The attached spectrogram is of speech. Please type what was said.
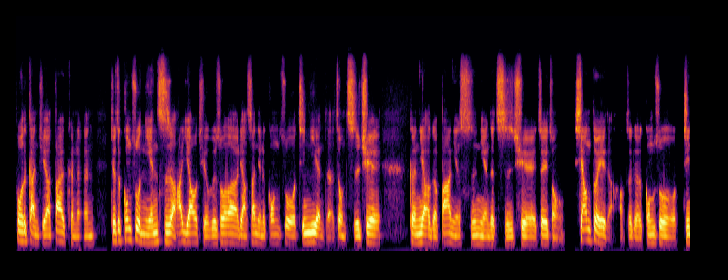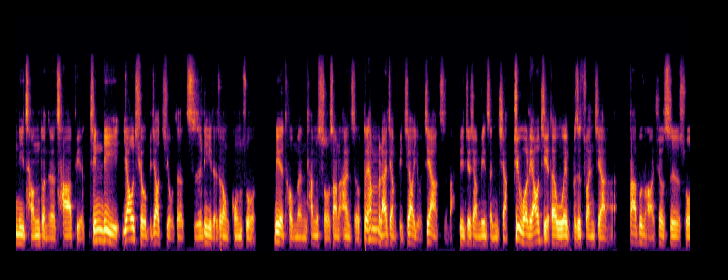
我的感觉啊，大概可能就是工作年资啊，他要求比如说两三年的工作经验的这种职缺，跟要个八年、十年的职缺这种。相对的，哈，这个工作经历长短的差别，经历要求比较久的直立的这种工作，猎头们他们手上的案子对他们来讲比较有价值吧。毕竟就像冰城讲，据我了解，但我也不是专家了，大部分好像就是所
